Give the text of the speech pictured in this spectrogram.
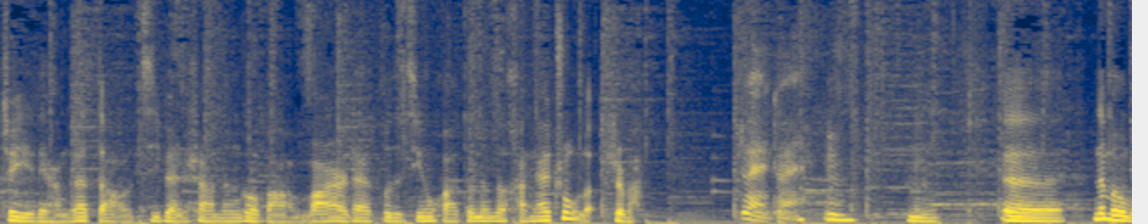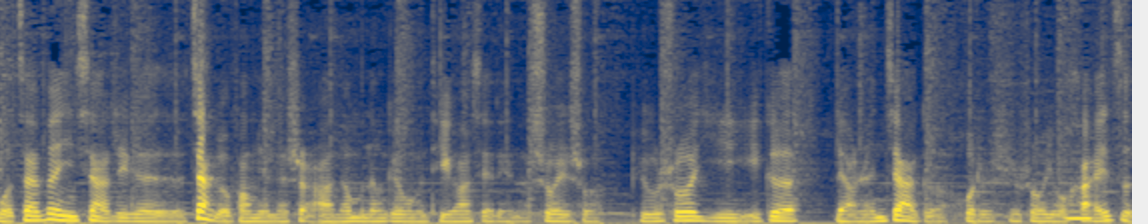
这两个岛，基本上能够把瓦尔代夫的精华都能够涵盖住了，是吧？对对，嗯嗯，呃，那么我再问一下这个价格方面的事儿啊，能不能给我们提纲挈领的说一说？比如说以一个两人价格，或者是说有孩子。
